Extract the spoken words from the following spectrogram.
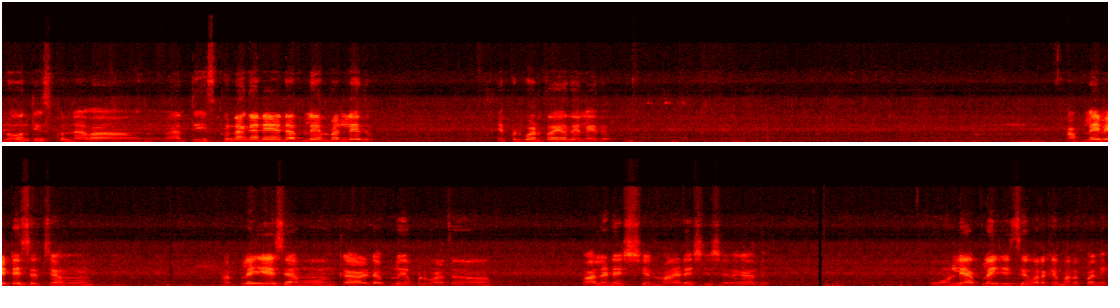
లోన్ తీసుకున్నావా? అది తీసుకున్నా కానీ డబ్బులు ఏం పడలేదు. ఎప్పుడు పడతాయో తెలియదు అప్లై పెట్టేసి వచ్చాము. అప్లై చేసాము. ఇంకా డబ్బులు ఎప్పుడు పడుతుందో వాళ్ళ డెసిషన్ మన డెసిషన్ కాదు. ఓన్లీ అప్లై చేసే వరకే మన పని.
